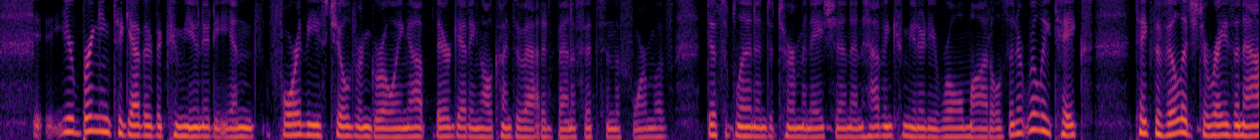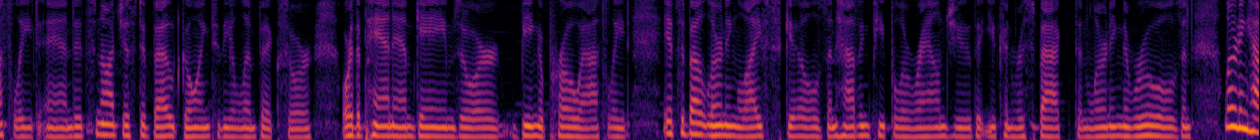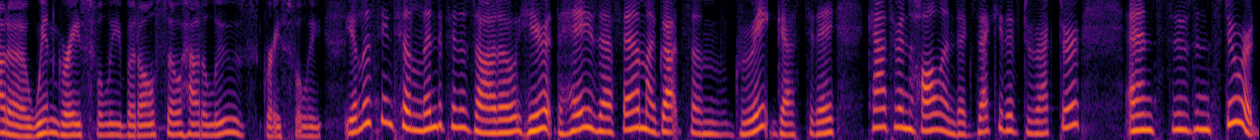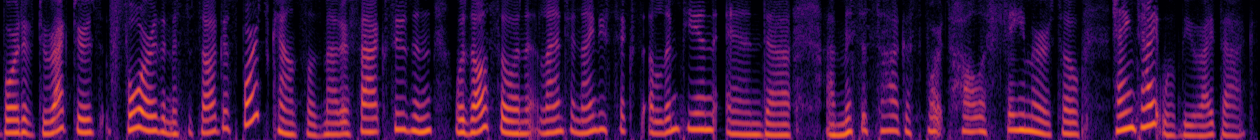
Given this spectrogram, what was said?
you're bringing together the community, and for these children growing up, they're getting all kinds of added benefits in the form of discipline and determination, and having community role models. And it really takes takes a village to raise an athlete, and it's not just about going to the Olympics or or the Pan Am Games or being a pro athlete. It's about learning life skills and having people around you that you can respect and learning the rules and learning how to win gracefully, but also how to lose gracefully. You're listening to Linda Pinizzotto here at the Hayes FM. I've got some great guests today. Catherine Holland, Executive Director, and Susan Stewart, Board of Directors for the Mississauga Sports Council. As a matter of fact, Susan was also an Atlanta 96 Olympian and uh, a Mississauga Sports Hall of Famer. So hang tight. We'll be right back.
